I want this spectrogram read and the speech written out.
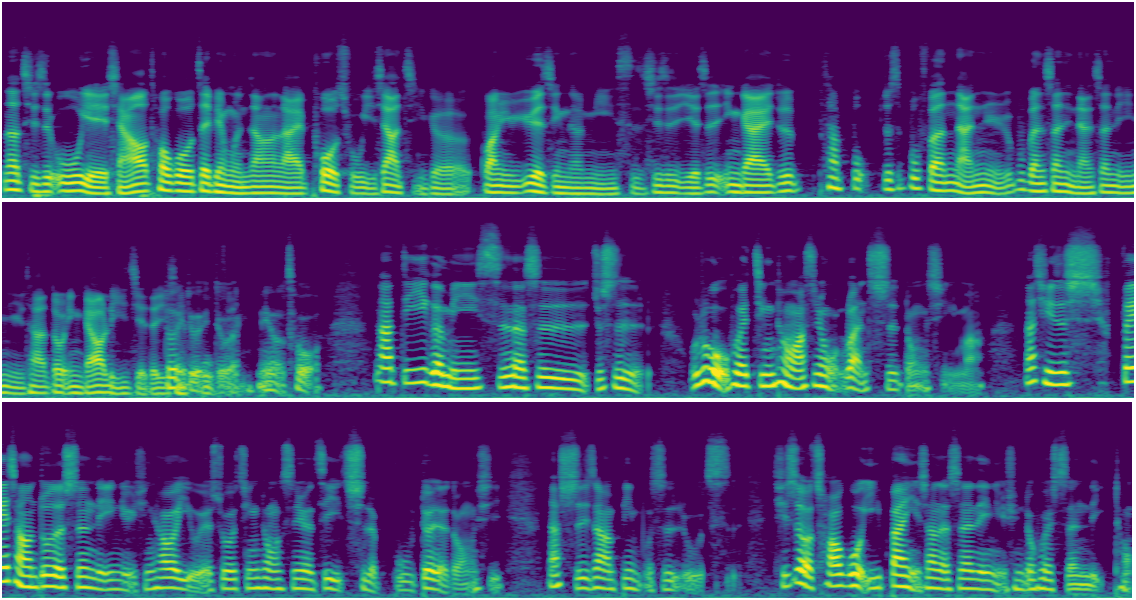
那其实乌也想要透过这篇文章来破除以下几个关于月经的迷思，其实也是应该就是他不就是不分男女，不分生理男生理女，他都应该要理解的一些部分。对对对，没有错。那第一个迷思呢是，就是如果我会经痛啊，是因为我乱吃东西嘛？那其实非常多的生理女性，她会以为说经痛是因为自己吃了不对的东西，那实际上并不是如此。其实有超过一半以上的生理女性都会生理痛，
